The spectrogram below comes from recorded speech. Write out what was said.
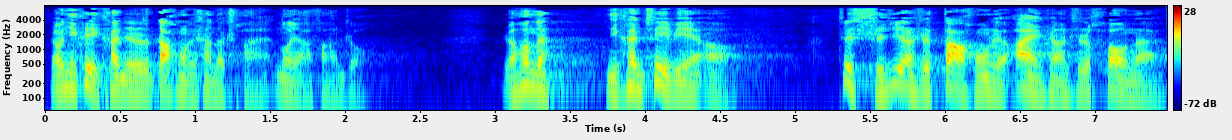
然后你可以看这是大洪水上的船，诺亚方舟。然后呢，你看这边啊，这实际上是大洪水岸上之后呢，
